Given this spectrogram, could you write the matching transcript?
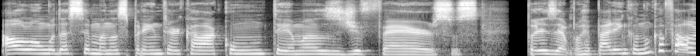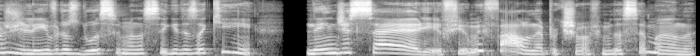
ao longo das semanas para intercalar com temas diversos. Por exemplo, reparem que eu nunca falo de livros duas semanas seguidas aqui, nem de série. Filme falo, né? Porque chama filme da semana.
